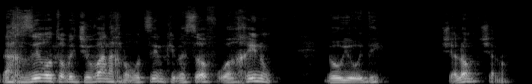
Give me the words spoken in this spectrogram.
להחזיר אותו בתשובה אנחנו רוצים, כי בסוף הוא אחינו והוא יהודי. שלום, שלום.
